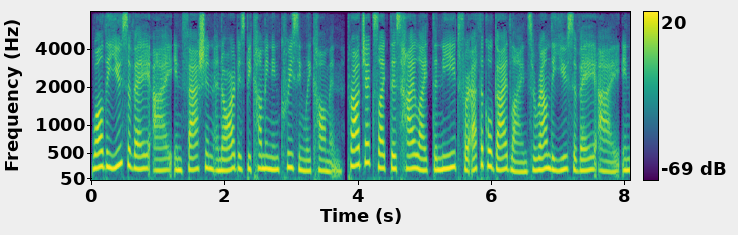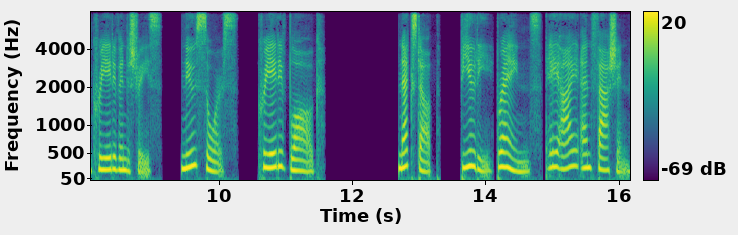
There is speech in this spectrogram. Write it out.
While the use of AI in fashion and art is becoming increasingly common, projects like this highlight the need for ethical guidelines around the use of AI in creative industries. News source Creative Bloq. Next up Beauty, Brains, AI, and Fashion.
